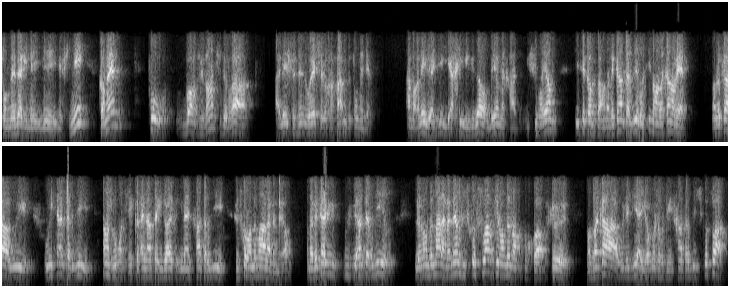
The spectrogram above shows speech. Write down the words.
ton éder il est, fini, quand même, pour boire du vin, tu devras aller te dénouer chez le chacham de ton éder. Amarlé lui a dit, Yachi Igzor Beyom Echad, Mishumayom, si c'est comme ça, on avait qu'à interdire aussi dans le cas inverse. Dans le cas où il, où il s'est interdit un jour entier, il, doit être, être interdit jusqu'au lendemain à la même heure, on avait qu'à lui, lui interdire le lendemain à la même heure jusqu'au soir du lendemain. Pourquoi? Parce que dans un cas où il est dit ailleurs aujourd'hui, il sera interdit jusqu'au soir.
